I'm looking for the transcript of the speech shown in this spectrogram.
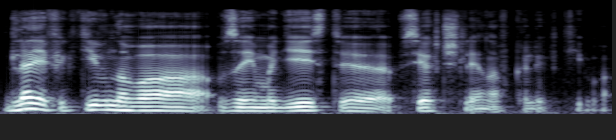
для эффективного взаимодействия всех членов коллектива.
